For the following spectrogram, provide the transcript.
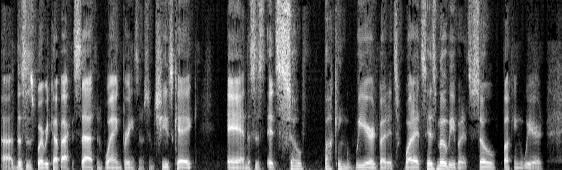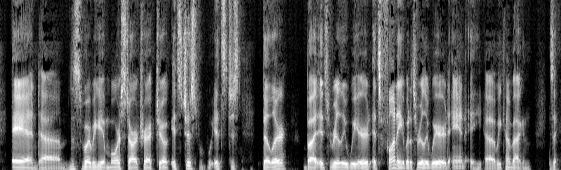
uh, this is where we cut back to Seth, and Wang brings him some cheesecake, and this is it's so fucking weird, but it's what it's his movie, but it's so fucking weird. And um, this is where we get more Star Trek joke. It's just it's just filler, but it's really weird. It's funny, but it's really weird. And uh, we come back and he's like,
